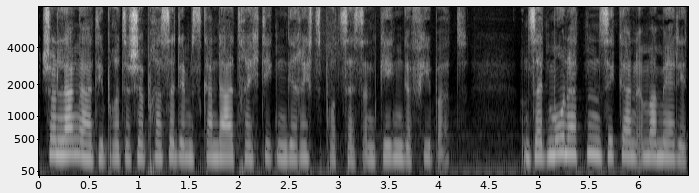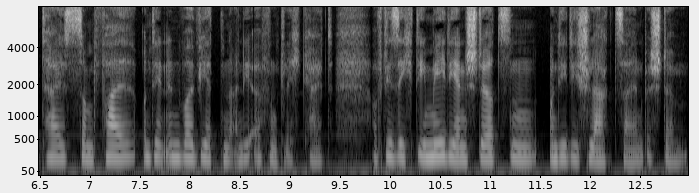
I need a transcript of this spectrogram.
Schon lange hat die britische Presse dem skandalträchtigen Gerichtsprozess entgegengefiebert. Und seit Monaten sickern immer mehr Details zum Fall und den Involvierten an die Öffentlichkeit, auf die sich die Medien stürzen und die die Schlagzeilen bestimmen.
